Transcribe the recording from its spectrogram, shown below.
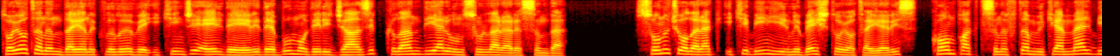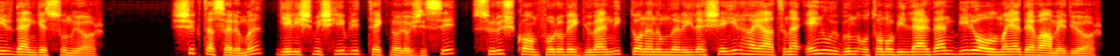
Toyota'nın dayanıklılığı ve ikinci el değeri de bu modeli cazip kılan diğer unsurlar arasında. Sonuç olarak 2025 Toyota Yaris, kompakt sınıfta mükemmel bir denge sunuyor. Şık tasarımı, gelişmiş hibrit teknolojisi, sürüş konforu ve güvenlik donanımlarıyla şehir hayatına en uygun otomobillerden biri olmaya devam ediyor.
